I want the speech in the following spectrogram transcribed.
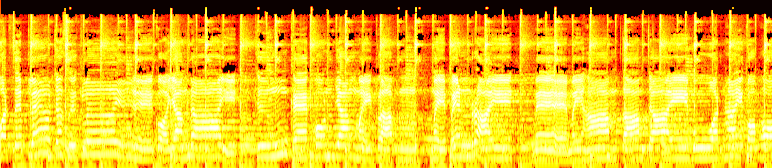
วชเสร็จแล้วจะสึกเลย ก็ยังได้ ถึงแค่คนยังไม่กลับ ไม่เป็นไร แม่ไม่ห้ามตามใจ บวชให้ก็พอ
